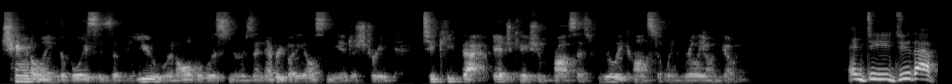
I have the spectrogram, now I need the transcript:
channeling the voices of you and all the listeners and everybody else in the industry to keep that education process really constantly and really ongoing. And do you do that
